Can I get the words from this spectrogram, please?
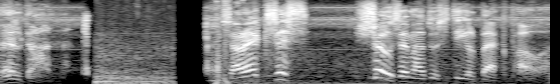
Well done. Sarexis, show them how to steal back power.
